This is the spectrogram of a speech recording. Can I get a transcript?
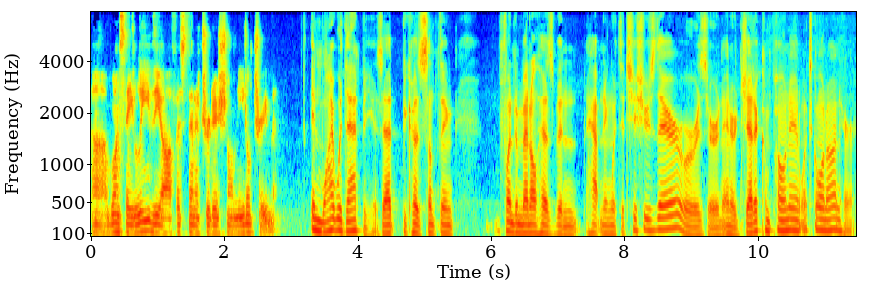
uh, once they leave the office than a traditional needle treatment. And why would that be? Is that because something fundamental has been happening with the tissues there, or is there an energetic component? What's going on here?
